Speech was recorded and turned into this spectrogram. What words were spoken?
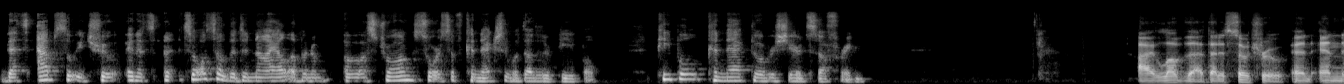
That's absolutely true, and it's it's also the denial of an of a strong source of connection with other people. People connect over shared suffering. I love that. That is so true, and and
